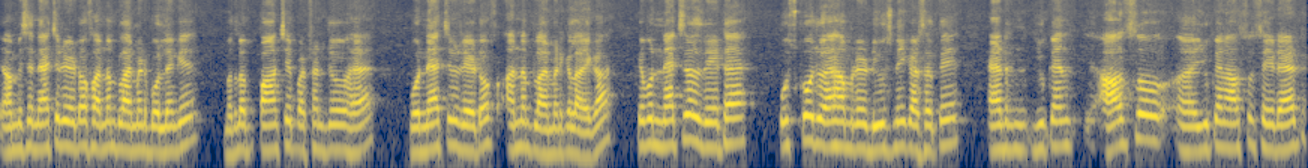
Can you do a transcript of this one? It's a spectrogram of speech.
हम इसे नेचुरल रेट ऑफ़ अनएम्प्लॉयमेंट बोलेंगे मतलब पाँच छः परसेंट जो है वो नेचुरल रेट ऑफ़ अनएम्प्लॉयमेंट कहलाएगा। कि वो नेचुरल रेट है उसको जो है हम रिड्यूस नहीं कर सकते। And you can also you can also say that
